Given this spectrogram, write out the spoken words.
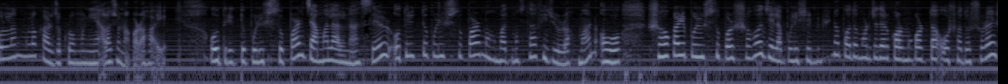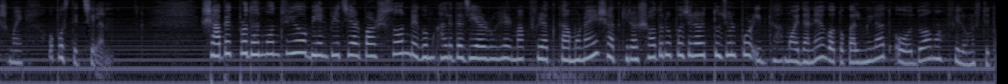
কল্যাণমূলক কার্যক্রম নিয়ে আলোচনা করা হয়। অতিরিক্ত পুলিশ সুপার জামাল আল নাসের, অতিরিক্ত পুলিশ সুপার মোহাম্মদ মুস্তাফিজুর রহমান ও সহকারী পুলিশ সুপার সহ জেলা পুলিশের বিভিন্ন পদমর্যাদার কর্মকর্তা ও সদস্যরা এ সময় উপস্থিত ছিলেন। সাবেক প্রধানমন্ত্রী ও বিএনপি চেয়ারপারসন বেগম খালেদা জিয়ার রুহের মাগফিরাত কামনায় সাতক্ষীরা সদর উপজেলার তুজুলপুর ঈদগাহ ময়দানে গতকাল মিলাদ ও দোয়া মাহফিল অনুষ্ঠিত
